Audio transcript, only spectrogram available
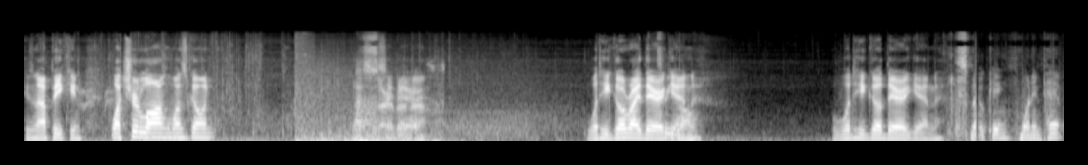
He's not peeking. Watch your long. One's going. Nice Sorry there. about that. Would he go right there Three again? long. Would he go there again? Smoking, one in pit.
